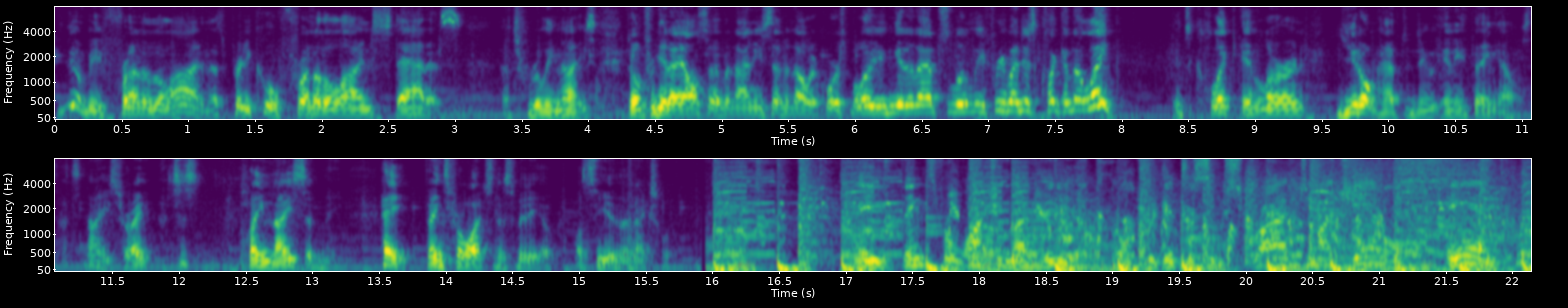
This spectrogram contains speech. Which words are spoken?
you're gonna be front of the line. That's pretty cool. Front of the line status. That's really nice. Don't forget I also have a $97 course below. You can get it absolutely free by just clicking the link. It's click and learn. You don't have to do anything else. That's nice right? It's just plain nice of me. Hey thanks for watching this video. I'll see you in the next one. Hey thanks for watching my video. Don't forget to subscribe to my channel and click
